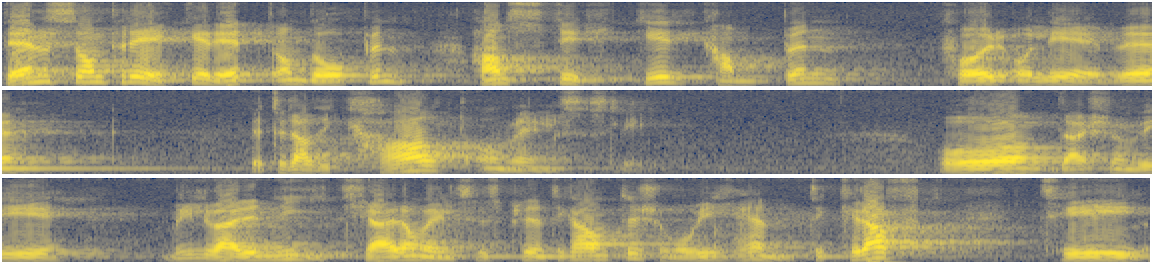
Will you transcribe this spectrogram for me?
Den som preker rett om dåpen, han styrker kampen for å leve et radikalt omvendelsesliv. Og dersom vi vil være nidkjære omvendelsespredikanter, så må vi hente kraft til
